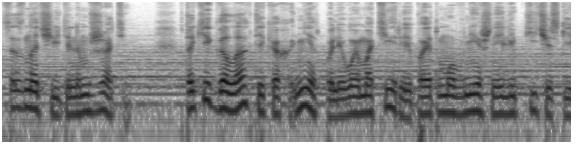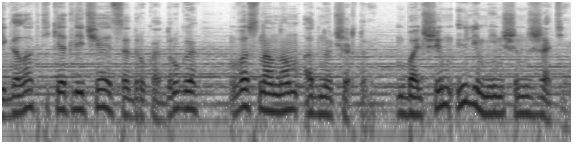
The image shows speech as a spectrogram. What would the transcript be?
со значительным сжатием. В таких галактиках нет полевой материи, поэтому внешние эллиптические галактики отличаются друг от друга в основном одной чертой – большим или меньшим сжатием.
